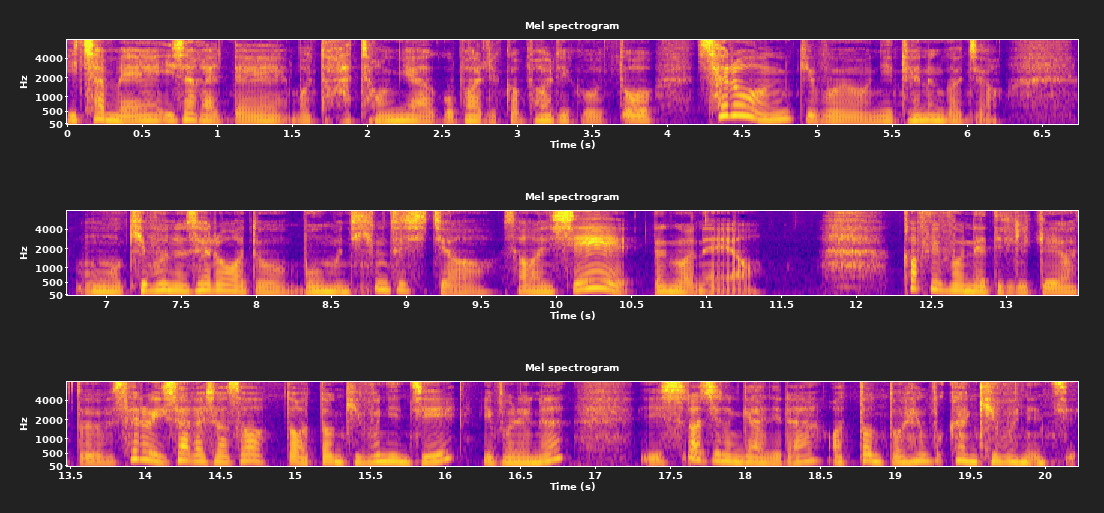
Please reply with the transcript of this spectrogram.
이참에 이사 갈 때 뭐 다 정리하고 버릴 거 버리고 또 새로운 기분이 되는 거죠. 뭐 기분은 새로워도 몸은 힘드시죠. 서원 씨 응원해요. 커피 보내드릴게요. 또 새로 이사 가셔서 또 어떤 기분인지 이번에는 이 쓰러지는 게 아니라 어떤 또 행복한 기분인지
